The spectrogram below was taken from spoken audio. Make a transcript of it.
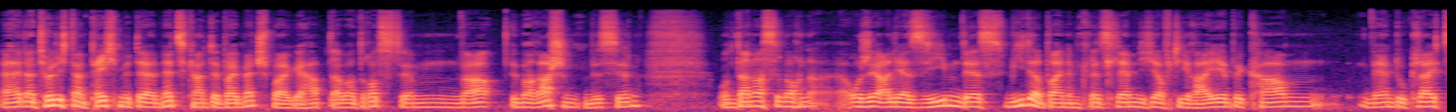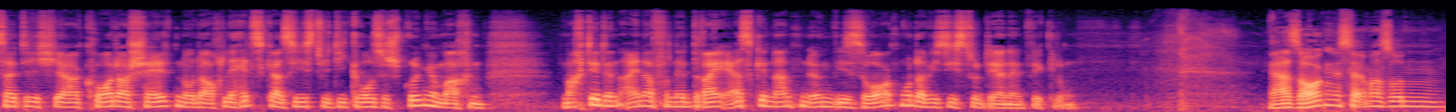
Äh, natürlich dann Pech mit der Netzkante bei Matchball gehabt, aber trotzdem ja, überraschend ein bisschen. Und dann hast du noch einen Roger Alias 7, der es wieder bei einem Grand Slam nicht auf die Reihe bekam, während du gleichzeitig ja Korda, Shelton oder auch Lehetzka siehst, wie die große Sprünge machen. Macht dir denn einer von den drei Erstgenannten irgendwie Sorgen oder wie siehst du deren Entwicklung? Ja, Sorgen ist ja immer so ein,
